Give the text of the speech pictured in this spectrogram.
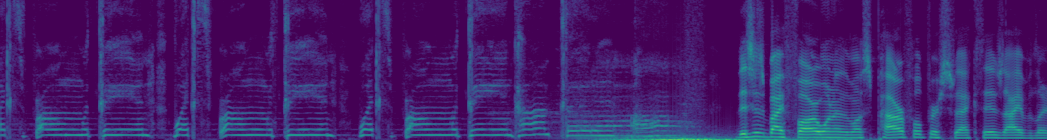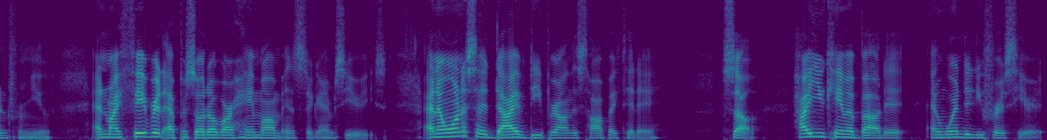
What's wrong with being? What's wrong with being? What's wrong with being confident? Oh. This is by far one of the most powerful perspectives I have learned from you, and my favorite episode of our Hey Mom Instagram series. And I want us to dive deeper on this topic today. So, how you came about it, and when did you first hear it?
